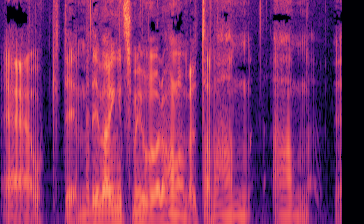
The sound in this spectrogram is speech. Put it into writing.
Eh, och det, men det var inget som oroade honom utan han, han eh,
